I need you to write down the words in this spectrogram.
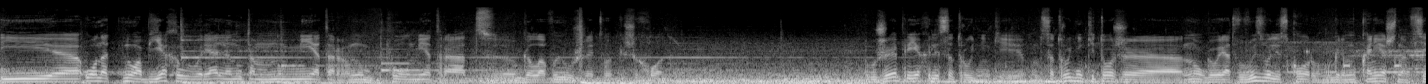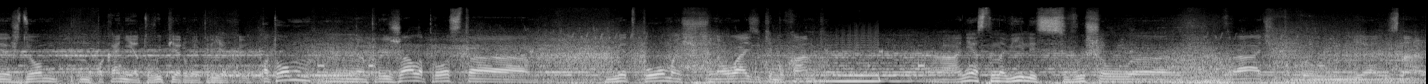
и он от, ну, объехал его реально ну, там, ну, метр, ну, полметра от головы уже этого пешехода уже приехали сотрудники. Сотрудники тоже, ну, говорят, вы вызвали скорую? Мы говорим, ну, конечно, все ждем, пока нету, вы первые приехали. Потом проезжала просто медпомощь на УАЗике Буханке. А, они остановились, вышел э, врач, был, я не знаю,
